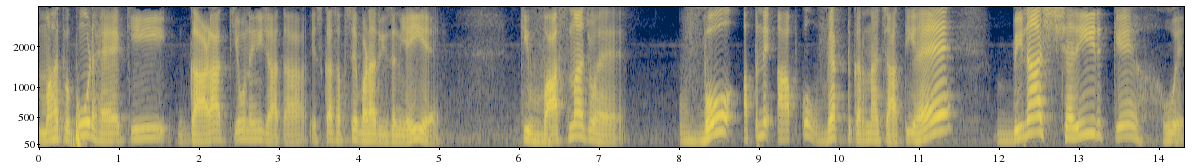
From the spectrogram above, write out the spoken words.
महत्वपूर्ण है कि गाढ़ा क्यों नहीं जाता, इसका सबसे बड़ा रीज़न यही है कि वासना जो है वो अपने आप को व्यक्त करना चाहती है बिना शरीर के हुए।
